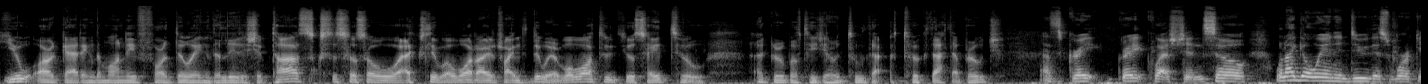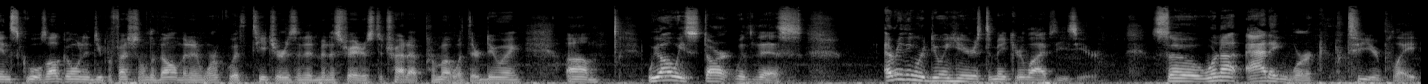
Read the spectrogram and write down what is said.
You are getting the money for doing the leadership tasks. So, so actually, well, what are you trying to do here? Well, what would you say to a group of teachers who took that, took that approach? That's great, great question. So when I go in and do this work in schools, I'll go in and do professional development and work with teachers and administrators to try to promote what they're doing. Um, we always start with this. Everything we're doing here is to make your lives easier. So we're not adding work to your plate.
